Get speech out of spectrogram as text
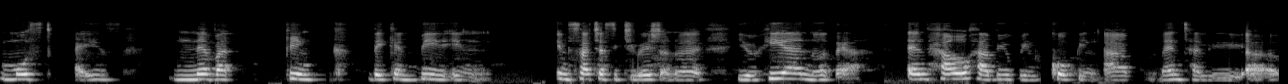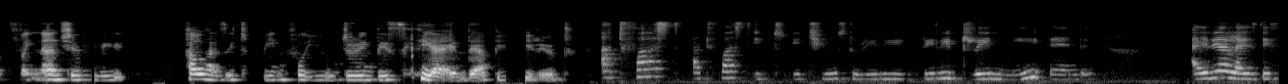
most guys never think they can be in in such a situation where you're here, not there. And how have you been coping up mentally, uh, financially? How has it been for you during this here and there period? At first at first it it used to really really drain me and i realized if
